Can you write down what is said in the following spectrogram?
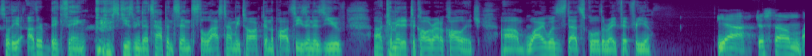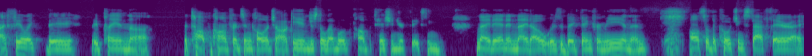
So the other big thing, excuse me, that's happened since the last time we talked in the pod season is you've uh, committed to Colorado College. Um, why was that school the right fit for you? Yeah, just um, I feel like they they play in the the top conference in college hockey, and just the level of competition you're facing night in and night out was a big thing for me. And then also the coaching staff there, I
